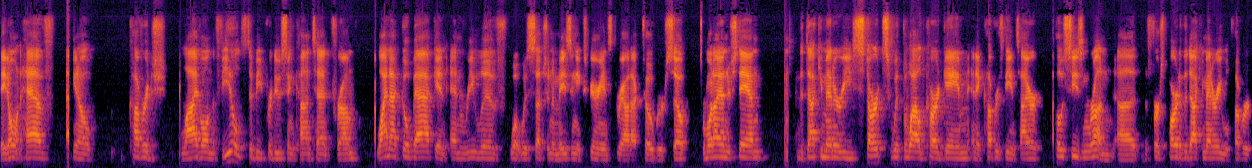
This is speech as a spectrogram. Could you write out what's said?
they don't have, you know, coverage live on the fields to be producing content from, why not go back and, and relive what was such an amazing experience throughout October? So, from what I understand, the documentary starts with the wild card game and it covers the entire postseason run. Uh, the first part of the documentary will cover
